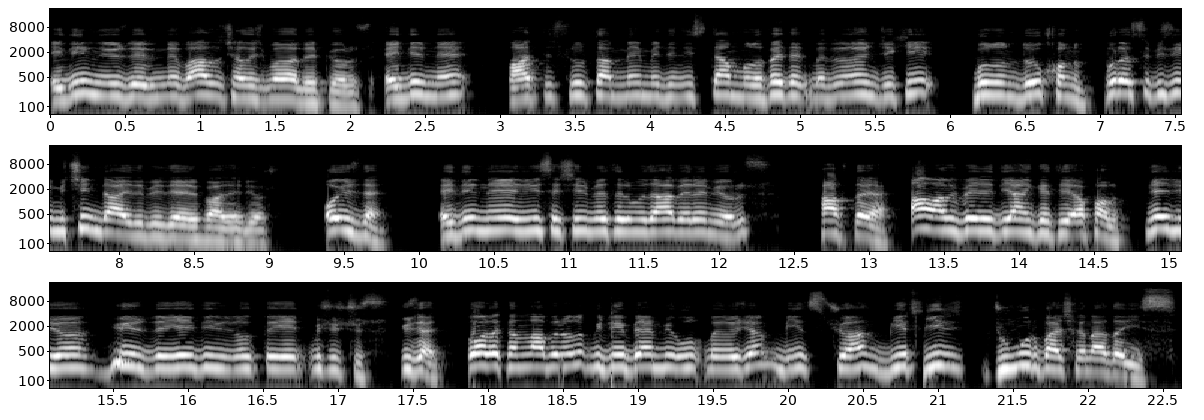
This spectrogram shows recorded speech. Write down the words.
Edirne üzerinde bazı çalışmalar yapıyoruz. Edirne Fatih Sultan Mehmet'in İstanbul'u fethetmeden önceki bulunduğu konum. Burası bizim için de ayrı bir değer ifade ediyor. O yüzden Edirne'ye bir seçim yatırımı daha veremiyoruz haftaya. Ama bir belediye anketi yapalım. Ne diyor? %7.73'üz. Güzel. Bu arada kanala abone olup videoyu beğenmeyi unutmayın hocam. Biz şu an bir, bir cumhurbaşkanı adayız.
